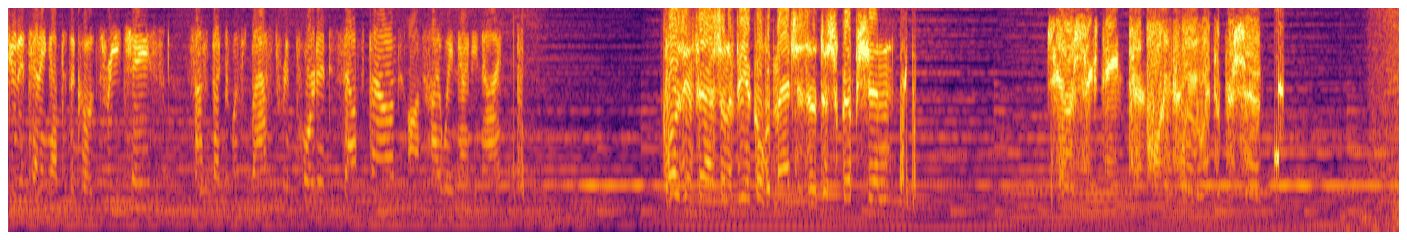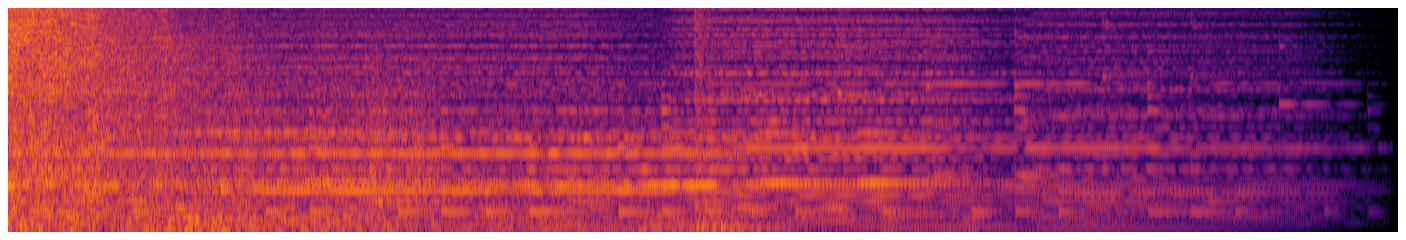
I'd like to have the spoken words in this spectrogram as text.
Units heading up to the code 3 chase. Suspect was last reported southbound on Highway 99. Closing fast on a vehicle that matches the description. 016, 1023 with the pursuit.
